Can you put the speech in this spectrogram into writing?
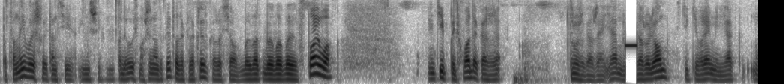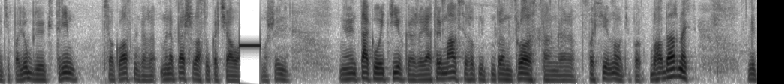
Пацани вийшли, там всі інші. Подивились, машина закрита, закрив, кажу, все, ви, ви, ви, ви в стойло. Він тип підходить, каже, друже, каже, я блядь, за рулем стільки времени, як ну, типу, люблю екстрім, все класно, каже, мене перший раз укачало в машині. І Він так летів, каже, я тримався, щоб не прям просто каже, посів, ну, типу, благодарність від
